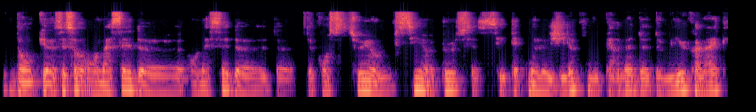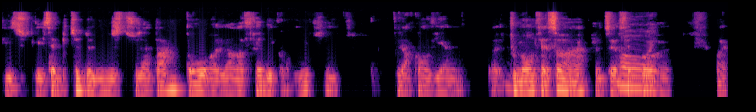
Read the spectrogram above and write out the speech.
Donc, c'est ça, on essaie de, on essaie de, de, de constituer aussi un peu ces, technologies-là qui nous permettent de, de mieux connaître les, les, habitudes de nos utilisateurs pour leur offrir des contenus qui, qui leur conviennent. tout le monde fait ça, hein? Je veux dire, c'est oh, pas. Ouais.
